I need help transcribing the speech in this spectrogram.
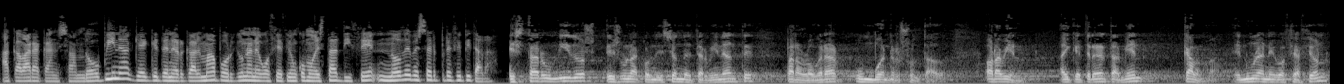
acabara cansando. Opina que hay que tener calma porque una negociación como esta, dice, no debe ser precipitada. Estar unidos es una condición determinante para lograr un buen resultado. Ahora bien, hay que tener también calma en una negociación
